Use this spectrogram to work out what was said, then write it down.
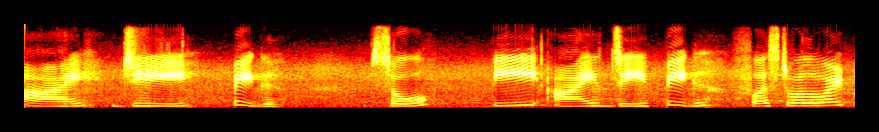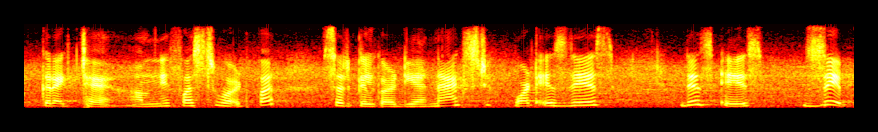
I G pig so P I G pig first वाला वर्ड करेक्ट है. हमने फ़र्स्ट वर्ड पर सर्कल कर दिया. Next what is this this is zip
